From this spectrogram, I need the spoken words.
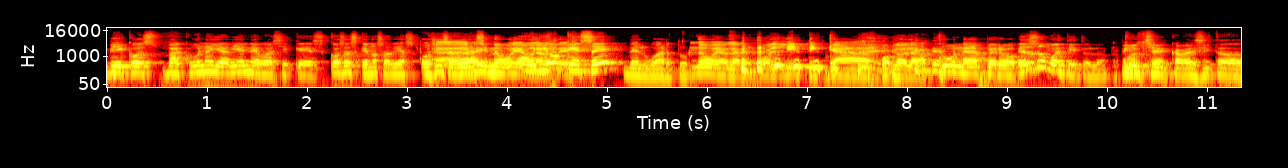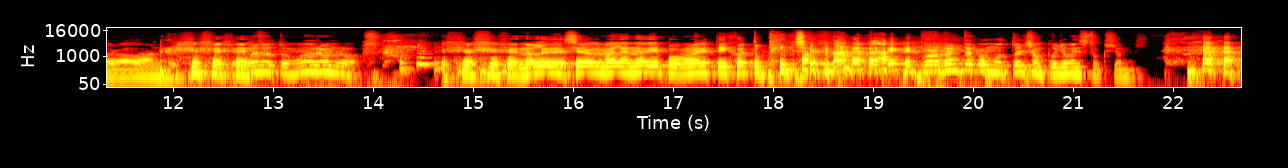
Because vacuna ya viene, güey, así que es cosas que no sabías o sí Ay, sabías. no voy a o yo de- que sé del War Tour. No voy a hablar de política por lo de la vacuna, pero Eso es un buen título. Pinche cabecita de algodón. ¿Qué pasa tu madre? no le deseo el mal a nadie, pues muérete, hijo de tu pinche madre. Por gente como tú, el shampoo lleva instrucciones.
